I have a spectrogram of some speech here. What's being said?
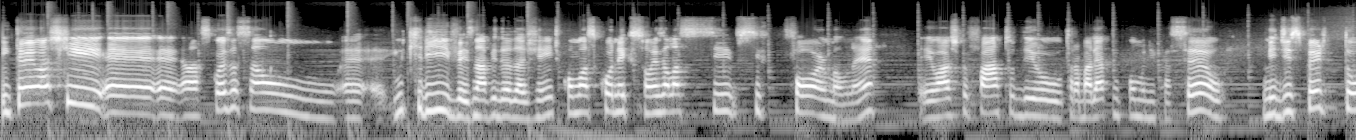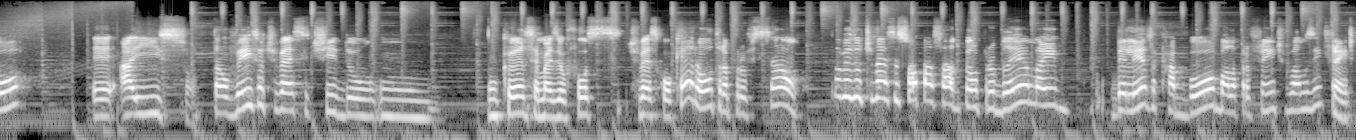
Então eu acho que é, é, as coisas são é, incríveis na vida da gente, como as conexões elas se, se formam, né? Eu acho que o fato de eu trabalhar com comunicação me despertou é, a isso. Talvez se eu tivesse tido um, um câncer, mas eu fosse tivesse qualquer outra profissão, Talvez eu tivesse só passado pelo problema e beleza, acabou, bola para frente, vamos em frente.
